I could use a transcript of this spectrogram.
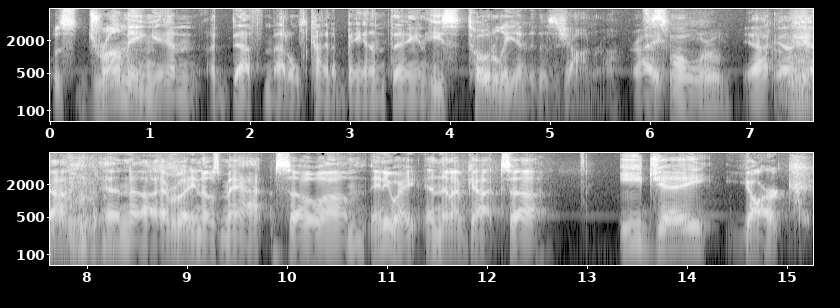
was drumming in a death metal kind of band thing, and he's totally into this genre, right? Small world. Yeah, yeah, yeah. and uh, everybody knows Matt. So um, anyway, and then I've got uh, EJ Yark,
